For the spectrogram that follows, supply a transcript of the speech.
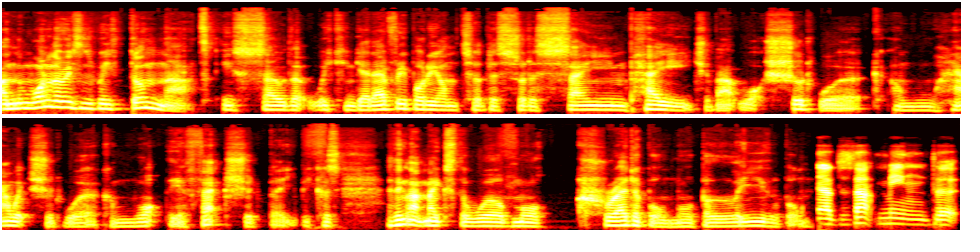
and one of the reasons we've done that is so that we can get everybody onto the sort of same page about what should work and how it should work and what the effects should be, because I think that makes the world more credible, more believable. Now, does that mean that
